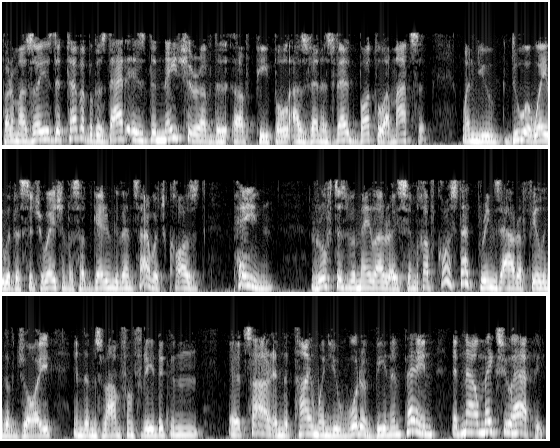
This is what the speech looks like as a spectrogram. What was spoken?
For a is the teva because that is the nature of the of people as venezved bottle amatzit when you do away with the situation of which caused pain, Ruftas b'meila Of course, that brings out a feeling of joy in the Mzman from Friedrich uh, Tsar. In the time when you would have been in pain, it now makes you happy.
